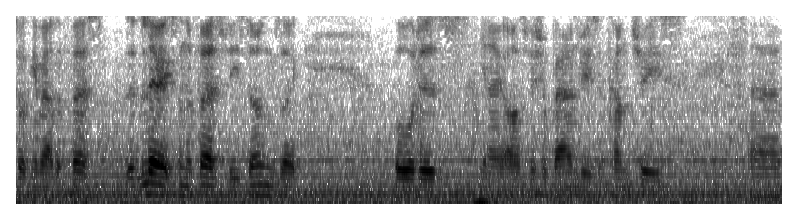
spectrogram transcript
talking about the first the lyrics on the first few songs, like borders, you know, artificial boundaries of countries. Um,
